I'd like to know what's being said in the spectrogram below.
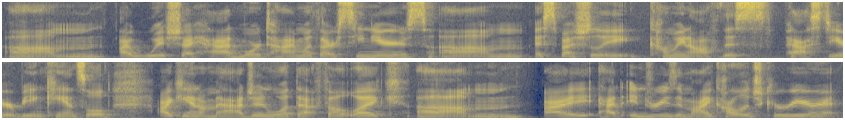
Um, I wish I had more time with our seniors, um, especially coming off this past year being canceled. I can't imagine what that felt like. Um, I had injuries in my college career,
